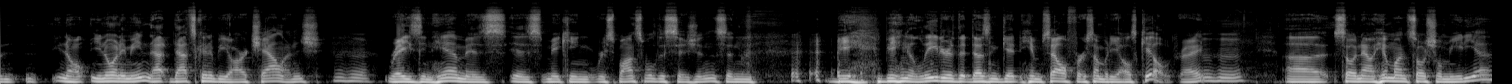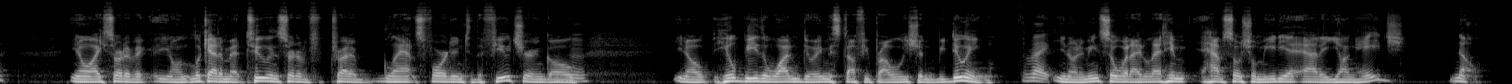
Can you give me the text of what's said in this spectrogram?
you know, you know what I mean. That that's going to be our challenge. Mm-hmm. Raising him is is making responsible decisions and being being a leader that doesn't get himself or somebody else killed. Right. Mm-hmm. Uh, so now him on social media, you know, I sort of you know look at him at two and sort of try to glance forward into the future and go, Mm-hmm. you know, he'll be the one doing the stuff he probably shouldn't be doing. right You know what I mean? So would I let him have social media at a young age? No.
